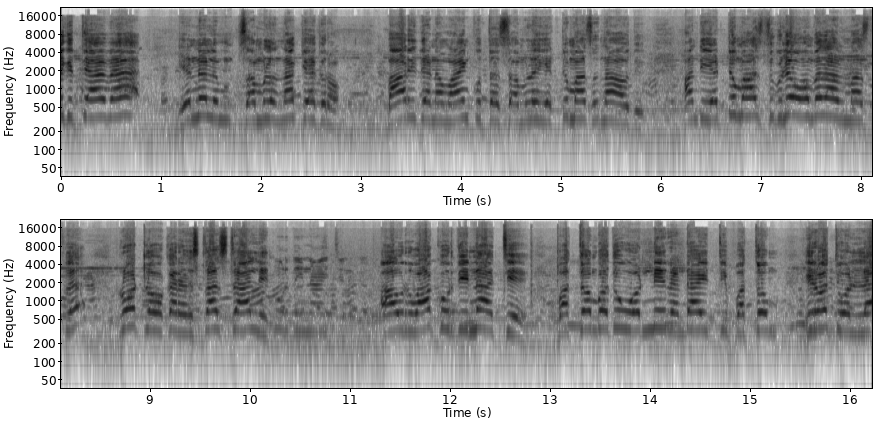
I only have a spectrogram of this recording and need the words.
எங்களுக்கு தேவை. என்ன சம்பளம் தான் கேட்குறோம் பாரதி அண்ணன் வாங்கி கொடுத்த சம்பளம் எட்டு மாதம் தான் ஆகுது. அந்த எட்டு மாதத்துக்குள்ளே ஒன்பதாவது மாதத்தில் ரோட்டில் உட்கார வச்சிட்டா ஸ்டாலின். அவர் வாக்குறுதி என்ன ஆச்சு? பத்தொன்பது ஒன்று ரெண்டாயிரத்தி பத்தொம் இருபத்தி ஒன்றில்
